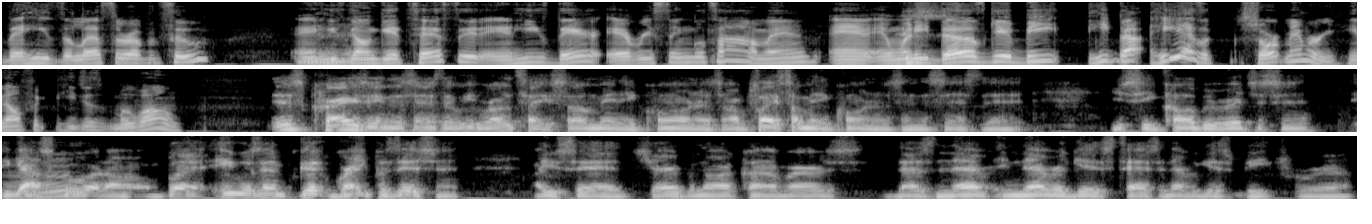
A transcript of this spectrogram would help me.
that he's the lesser of the two. And he's Mhm. gonna get tested, and he's there every single time, man. And and when he does get beat, he he has a short memory. He don't he just move on. it's crazy in the sense that we rotate so many corners or play so many corners in the sense that you see Colby Richardson, he got Mhm. scored on, but he was in good, great position. Like you said, Jarrick Bernard-Converse does never, he never gets tested, never gets beat for real.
